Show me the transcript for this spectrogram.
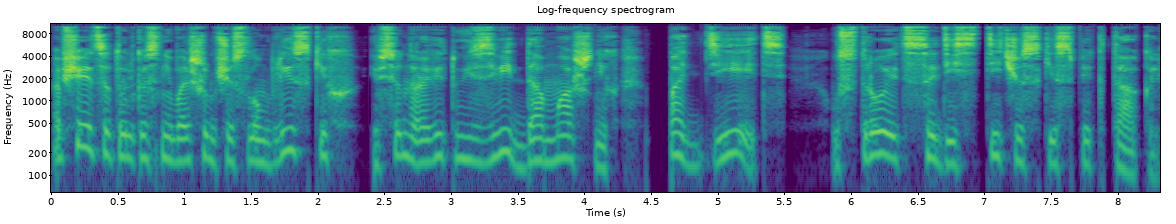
общается только с небольшим числом близких и все норовит уязвить домашних, поддеть, устроить садистический спектакль.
